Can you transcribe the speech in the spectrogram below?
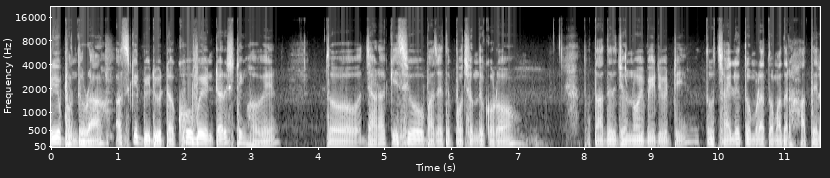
প্রিয় বন্ধুরা, আজকের ভিডিওটা খুবই ইন্টারেস্টিং হবে। তো যারা কিছু বাজাইতে পছন্দ করো, তো তাদের জন্য ওই ভিডিওটি। তো চাইলে তোমরা তোমাদের হাতের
